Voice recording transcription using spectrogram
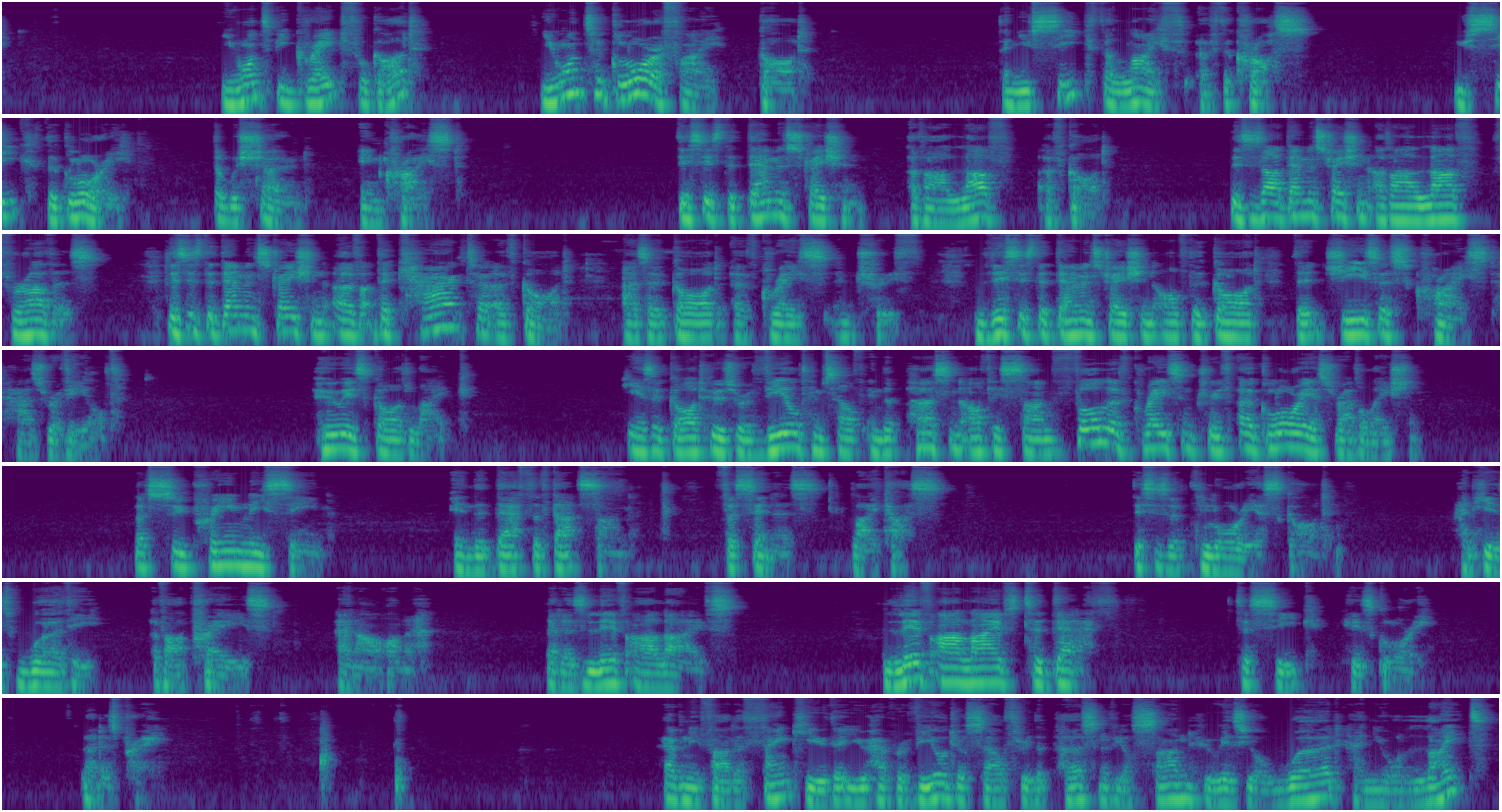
You want to be great for God? You want to glorify God? Then you seek the life of the cross. You seek the glory that was shown in Christ. This is the demonstration of our love of God this is our demonstration of our love for others. This is the demonstration of the character of God as a God of grace and truth. This is the demonstration of the God that Jesus Christ has revealed. Who is God like? He is a God who's revealed himself in the person of his Son, full of grace and truth, a glorious revelation, but supremely seen in the death of that Son for sinners like us. This is a glorious God, and He is worthy of our praise and our honor. Let us live our lives, live our lives to death to seek His glory. Let us pray. Heavenly Father, thank you that you have revealed yourself through the person of your Son, who is your word and your light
